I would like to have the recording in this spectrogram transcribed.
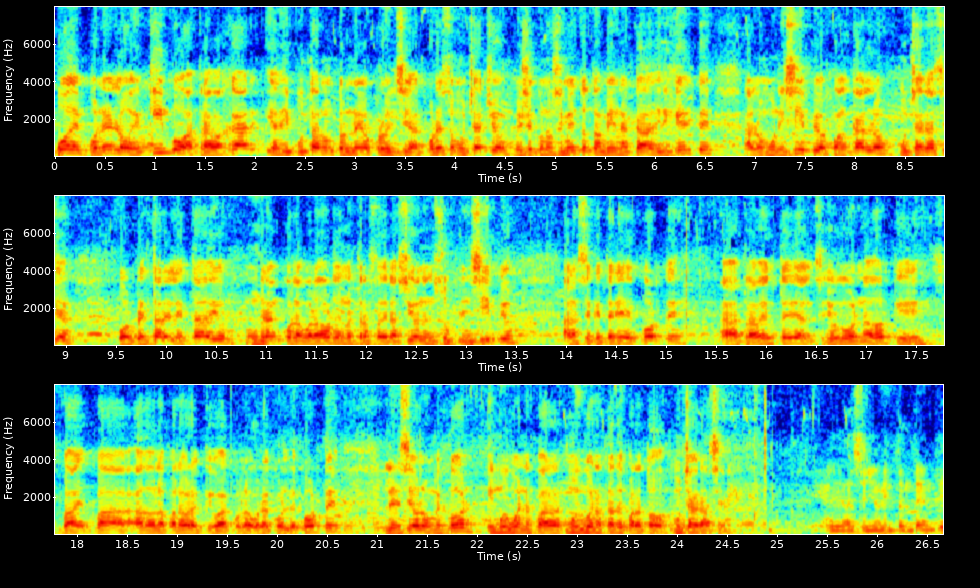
pueden poner los equipos a trabajar y a disputar un torneo provincial. Por eso muchachos, mi reconocimiento también a cada dirigente, a los municipios, Juan Carlos, muchas gracias por prestar el estadio, un gran colaborador de nuestra federación en sus principios, a la Secretaría de Deportes, a través de usted al señor gobernador que va, ha dado la palabra que va a colaborar con el deporte. Le deseo lo mejor y muy buenas, muy buenas tardes para todos. Muchas gracias. Eh, al señor intendente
